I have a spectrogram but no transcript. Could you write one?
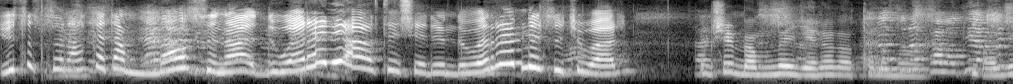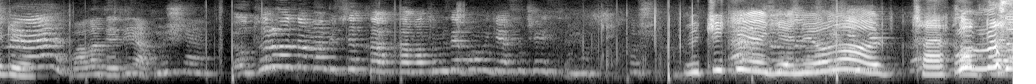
Yusuf sen hakikaten malsın ha. Duvara ne ateş edin? Duvara ne suçu var? Bir şey ben bunu genel atarım ha. kahvaltı Ben biliyorum. Valla dedi yapmış ya. E, Otur o zaman de kah- kahvaltımızı yapalım gelsin çay içsin. 3-2 yeniyorlar. Çay Lan kahve. nasıl?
